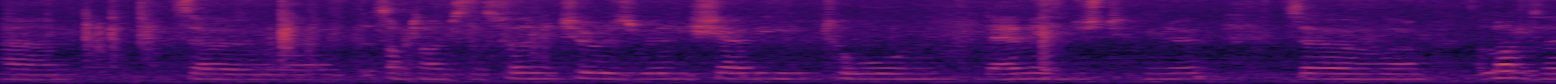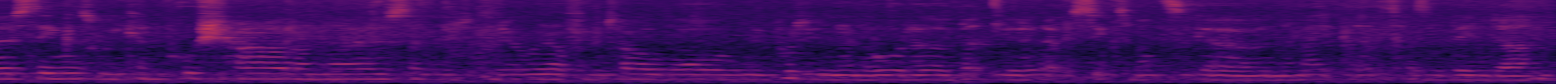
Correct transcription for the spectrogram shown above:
Um, so uh, sometimes the furniture is really shabby, torn, damaged, you know. So um, a lot of those things we can push hard on those, and you know we're often told, oh, we put in an order, but you know that was six months ago, and the maintenance hasn't been done,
